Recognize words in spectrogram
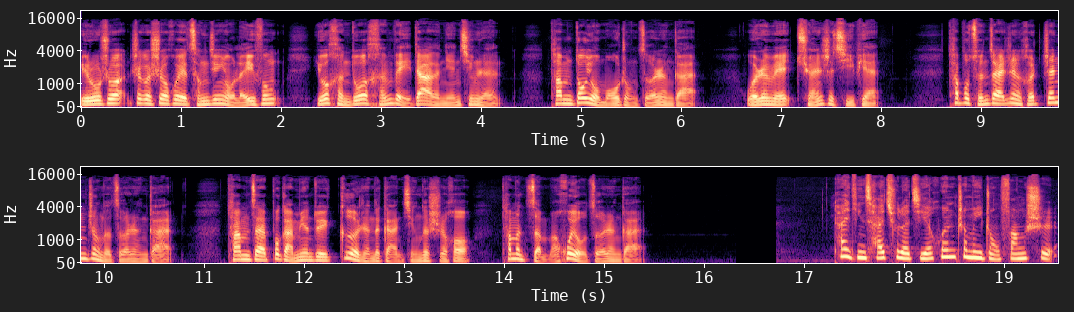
比如说，这个社会曾经有雷锋，有很多很伟大的年轻人，他们都有某种责任感。我认为全是欺骗，他不存在任何真正的责任感。他们在不敢面对个人的感情的时候，他们怎么会有责任感？他已经采取了结婚这么一种方式，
